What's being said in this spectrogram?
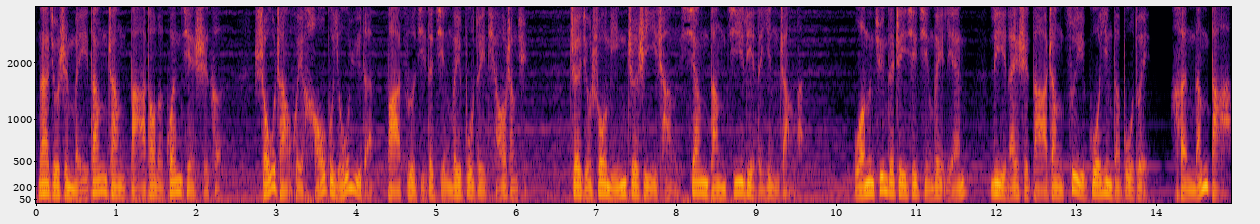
那就是每当仗打到了关键时刻，首长会毫不犹豫地把自己的警卫部队调上去。这就说明这是一场相当激烈的硬仗了。我们军的这些警卫连历来是打仗最过硬的部队，很能打。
